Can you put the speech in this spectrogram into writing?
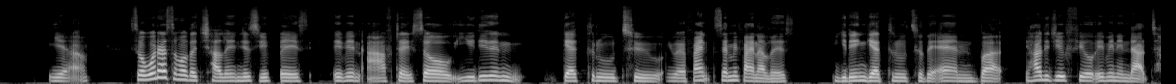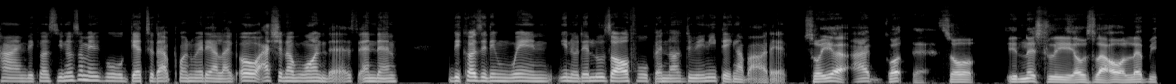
Yeah. So, what are some of the challenges you face even after? So, you didn't get through to you were fin- semi-finalist. You didn't get through to the end, but how did you feel even in that time? Because you know, so many people will get to that point where they're like, "Oh, I should have won this," and then because they didn't win, you know, they lose all hope and not do anything about it. So yeah, I got there. So initially I was like, oh, let me,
